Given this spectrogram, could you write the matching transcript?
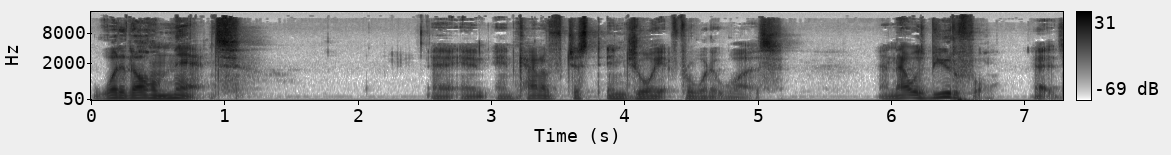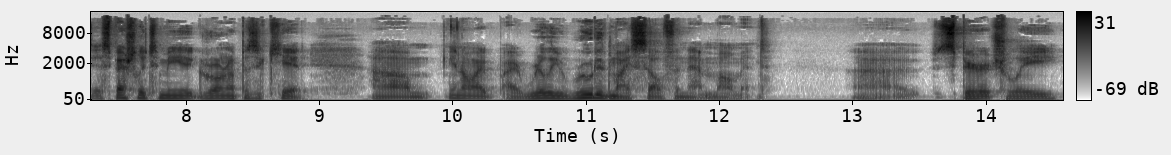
what it all meant and, and, and kind of just enjoy it for what it was. And that was beautiful, especially to me growing up as a kid. Um, you know, I, I really rooted myself in that moment, uh, spiritually,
